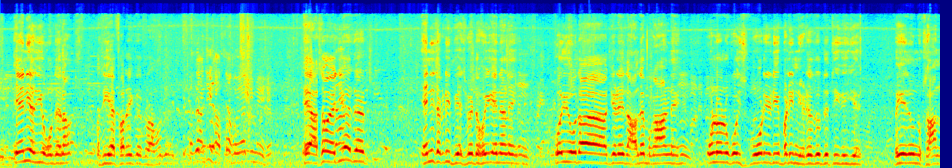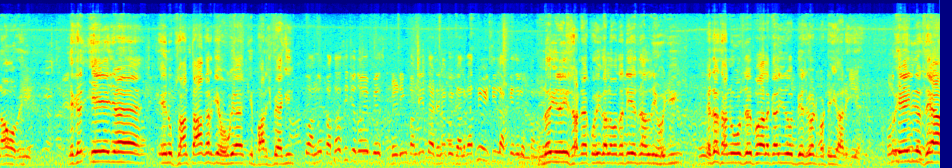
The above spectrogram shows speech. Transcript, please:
ਇਹ ਨਹੀਂ ਅਸੀਂ ਹੋਣ ਦੇਣਾ ਅਸੀਂ ਐਫ ਆਰ ਆਈ ਕਰਾਵਾਂਗੇ। ਜੀ ਹਾਦਸਾ ਹੋਇਆ ਕਿਵੇਂ ਇਹ? ਇਹ ਹਾਸਾ ਹੋਇਆ ਜੀ ਇਹ ਇੰਨੀ ਤਕੜੀ ਬੇਸਮੈਂਟ ਹੋਈ ਇਹਨਾਂ ਨੇ। ਕੋਈ ਉਹਦਾ ਜਿਹੜੇ ਨਾਲ ਦੇ ਮਕਾਨ ਨੇ ਉਹਨਾਂ ਨੂੰ ਕੋਈ ਸਪੋਰਟ ਜਿਹੜੀ ਬੜੀ ਨੇੜੇ ਤੋਂ ਦਿੱਤੀ ਗਈ ਹੈ ਵੀ ਇਹਨੂੰ ਨੁਕਸਾਨ ਨਾ ਹੋਵੇ। ਲੇਕਿਨ ਇਹ ਜਿਹੜਾ ਇਹ ਨੁਕਸਾਨ ਤਾਂ ਕਰਕੇ ਹੋ ਗਿਆ ਕਿ ਬਾਰਿਸ਼ ਪੈ ਗਈ। ਤੁਹਾਨੂੰ ਪਤਾ ਸੀ ਜਦੋਂ ਇਹ ਬਿਲਡਿੰਗ ਬੰਦੀ ਤੁਹਾਡੇ ਨਾਲ ਕੋਈ ਗੱਲਬਾਤ ਨਹੀਂ ਹੋਈ ਸੀ ਇਲਾਕੇ ਦੇ ਲੋਕਾਂ ਨਾਲ? ਨਹੀਂ ਨਹੀਂ ਸਾਡੇ ਨਾਲ ਕੋਈ ਗੱਲਬਾਤ ਨਹੀਂ ਇਹਦੇ ਨਾਲ ਨਹੀਂ ਹੋਈ ਜੀ। ਇਹ ਤਾਂ ਸਾਨੂੰ ਉਸ ਦਿਨ ਪਤਾ ਲੱਗਾ ਜਦੋਂ ਬੇਸਮੈਂਟ ਪੱਟੀ ਜਾ ਰਹੀ ਹੈ। ਇਹ ਨਹੀਂ ਦੱਸਿਆ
